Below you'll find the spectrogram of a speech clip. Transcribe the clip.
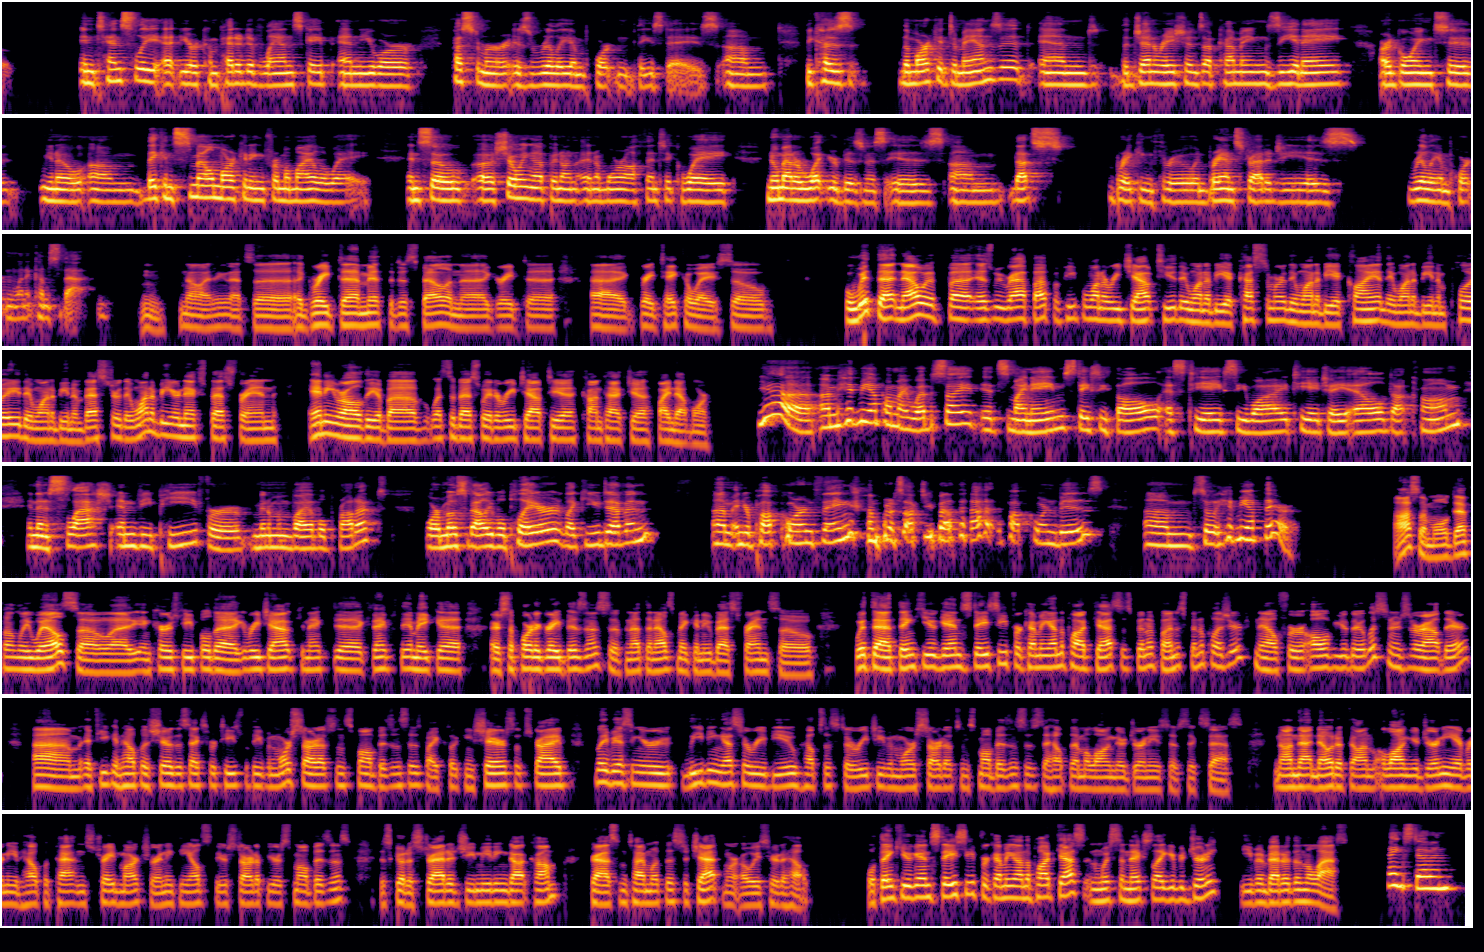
intensely at your competitive landscape and your customer is really important these days. Um, because the market demands it and the generations upcoming z and a are going to you know um, they can smell marketing from a mile away. And so uh, showing up in, on, in a more authentic way no matter what your business is um, that's breaking through and brand strategy is really important when it comes to that. Mm, no i think that's a, a great uh, myth to dispel and a great uh, uh, great takeaway. So well, with that, now if uh, as we wrap up, if people want to reach out to you, they want to be a customer, they want to be a client, they want to be an employee, they want to be an investor, they want to be your next best friend, any or all of the above, what's the best way to reach out to you, contact you, find out more? Yeah, um, hit me up on my website. It's my name, Stacy Thal, S T A C Y T H A L dot com, and then a slash MVP for minimum viable product or most valuable player, like you, Devin um, and your popcorn thing. I'm going to talk to you about that popcorn biz. Um, so hit me up there. Awesome. Well, definitely will. So uh, encourage people to reach out, connect, uh, connect with them, make a or support a great business. If nothing else, make a new best friend. So with that, thank you again, Stacy, for coming on the podcast. It's been a fun. It's been a pleasure. Now, for all of your their listeners that are out there, um, if you can help us share this expertise with even more startups and small businesses by clicking share, subscribe, leaving us, leaving us a review helps us to reach even more startups and small businesses to help them along their journeys of success. And on that note, if on along your journey you ever need help with patents, trademarks, or anything else with your startup, your small business, just go to strategymeeting.com, grab some time with us to chat, and we're always here to help. Well, thank you again, Stacy, for coming on the podcast and wish the next leg of your journey even better than the last. Thanks, Devin.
